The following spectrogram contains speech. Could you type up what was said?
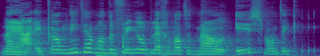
nou ja, ik kan niet helemaal de vinger opleggen wat het nou is, want ik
